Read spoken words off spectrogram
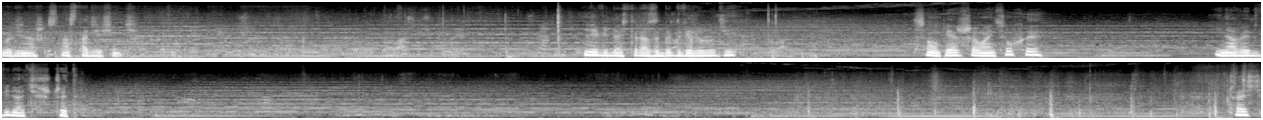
godzina 16.10. Nie widać teraz zbyt wielu ludzi. Są pierwsze łańcuchy i nawet widać szczyt. Cześć.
